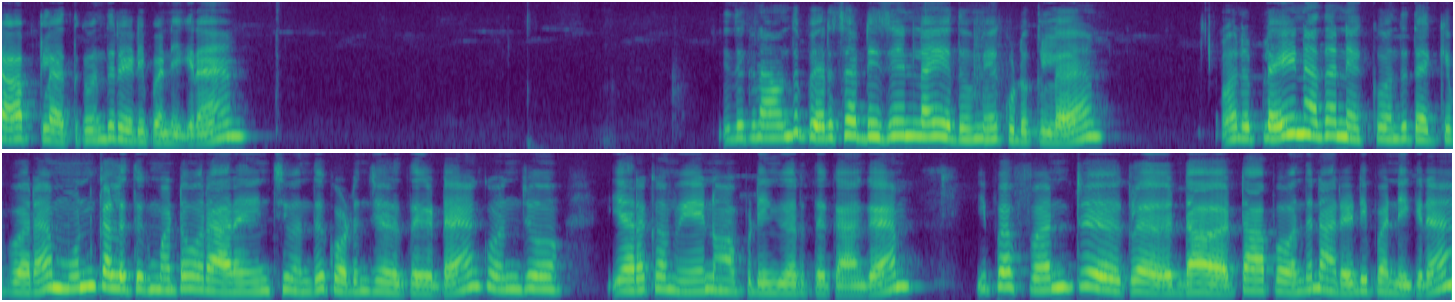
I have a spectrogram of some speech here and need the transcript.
டாப் கிளாத்துக்கு வந்து ரெடி பண்ணிக்கிறேன். இதுக்கு நான் வந்து பெருசாக டிசைன்லாம் எதுவுமே கொடுக்கல. ஒரு பிளெயினாக தான் நெக் வந்து தைக்க போகிறேன் முன் கழுத்துக்கு மட்டும் ஒரு அரை இன்ச்சு வந்து குடஞ்சி எடுத்துக்கிட்டேன். கொஞ்சம் இறக்கம் வேணும் அப்படிங்கிறதுக்காக. இப்போ ஃப்ரண்ட்டு டா டாப்பை வந்து நான் ரெடி பண்ணிக்கிறேன்.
